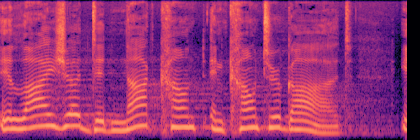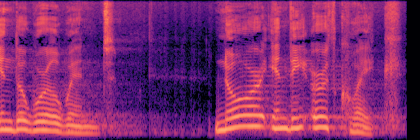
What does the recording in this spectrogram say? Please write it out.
Elijah did not count, encounter God in the whirlwind, nor in the earthquake,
